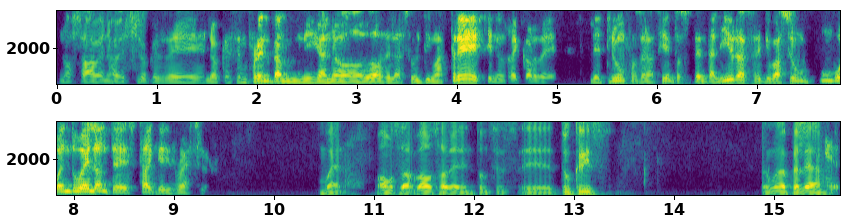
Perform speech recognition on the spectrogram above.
No saben a veces lo que se, lo que se enfrentan, ni ganó dos de las últimas tres, tiene el récord de, triunfos en las 170 libras, así que va a ser un, un buen duelo entre striker y wrestler. Bueno, vamos a, vamos a ver entonces. Eh, ¿Tú, Cris? ¿Alguna pelea? Eh,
